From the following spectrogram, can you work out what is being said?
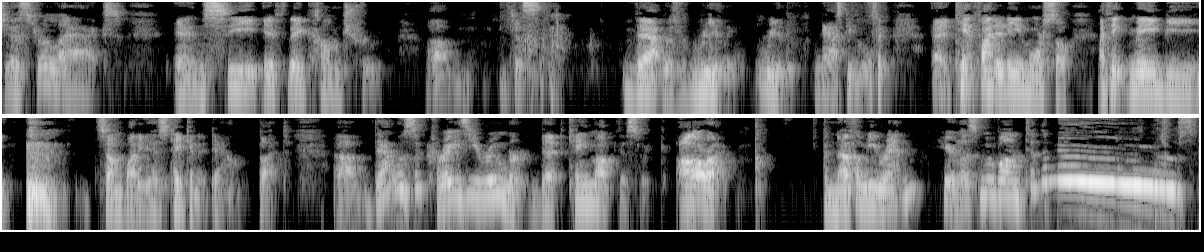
just relax and see if they come true. Um, just that was really, really nasty little thing. I can't find it anymore, so I think maybe somebody has taken it down. But uh, that was a crazy rumor that came up this week. All right, enough of me ranting. Here, let's move on to the news.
